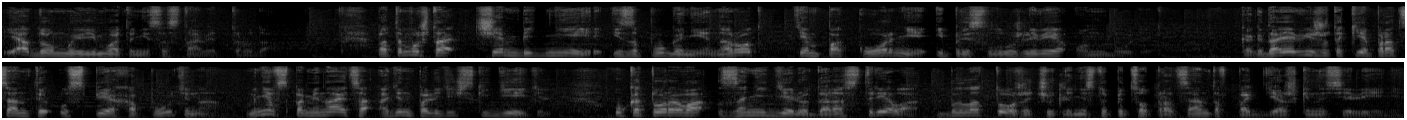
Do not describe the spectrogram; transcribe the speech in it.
Я думаю, ему это не составит труда. Потому что чем беднее и запуганнее народ, тем покорнее и прислужливее он будет. Когда я вижу такие проценты успеха Путина, мне вспоминается один политический деятель, у которого за неделю до расстрела было тоже чуть ли не 100-500% поддержки населения.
